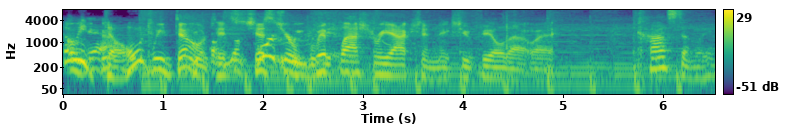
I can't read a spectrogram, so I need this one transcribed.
No, Oh, we yeah. don't. We don't. It's just your whiplash reaction makes you feel that way. Constantly.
